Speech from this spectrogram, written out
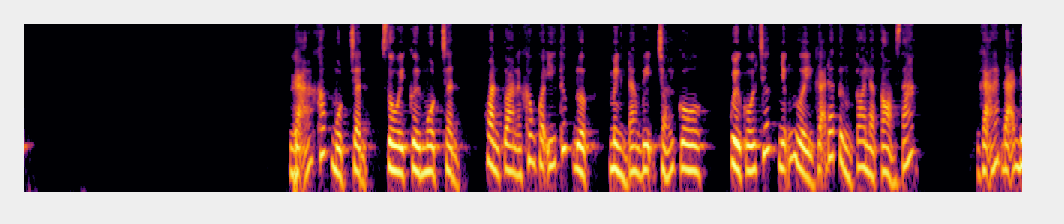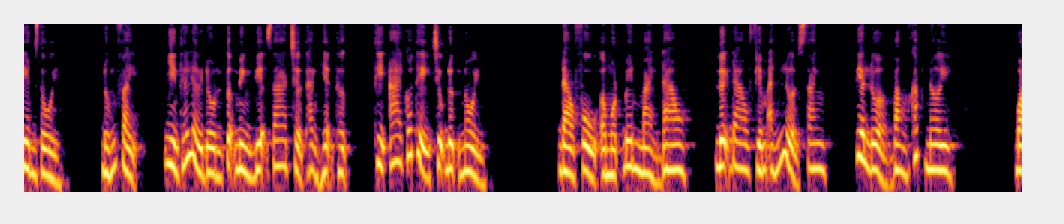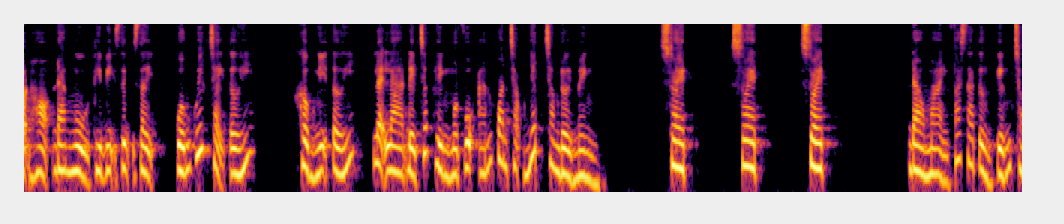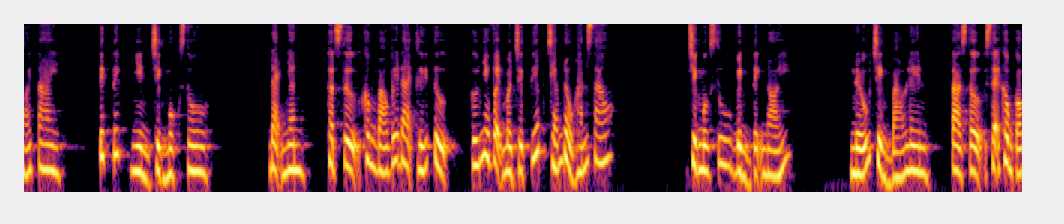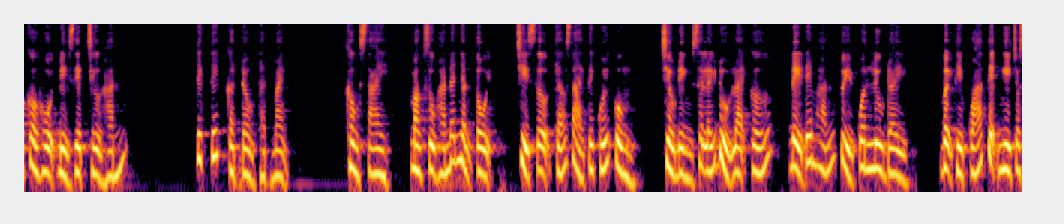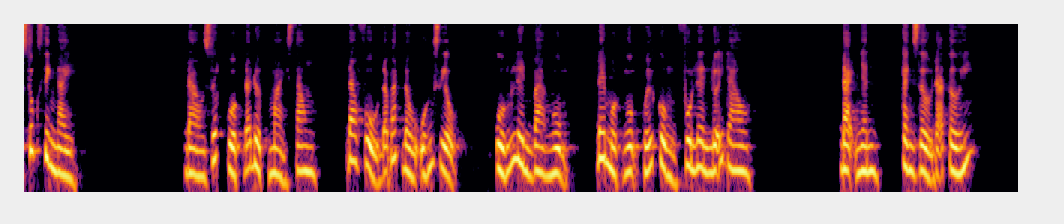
Gã khóc một trận rồi cười một trận, hoàn toàn không có ý thức được mình đang bị trói cô, quỳ gối trước những người gã đã từng coi là cỏ rác. Gã đã điên rồi. Đúng vậy, nhìn thấy lời đồn tự mình bịa ra trở thành hiện thực, thì ai có thể chịu đựng nổi. Đào phủ ở một bên mài đao, lưỡi đao phiếm ánh lửa xanh, tia lửa văng khắp nơi. Bọn họ đang ngủ thì bị dựng dậy, cuống quýt chạy tới. Không nghĩ tới lại là để chấp hình một vụ án quan trọng nhất trong đời mình. Xoẹt, xoẹt, xoẹt. Đào mải phát ra từng tiếng chói tai, tích tích nhìn Trình Mục Du. Đại nhân, thật sự không báo với đại lý tự, cứ như vậy mà trực tiếp chém đầu hắn sao? Trình Mục Du bình tĩnh nói, nếu trình báo lên, ta sợ sẽ không có cơ hội để diệt trừ hắn. Tích tích gật đầu thật mạnh. Không sai, mặc dù hắn đã nhận tội, chỉ sợ kéo dài tới cuối cùng, triều đình sẽ lấy đủ loại cớ để đem hắn tùy quân lưu đầy. Vậy thì quá tiện nghi cho súc sinh này. Đào rốt cuộc đã được mải xong, đao phủ đã bắt đầu uống rượu, uống lên ba ngụm, đem một ngụm cuối cùng phun lên lưỡi đao. Đại nhân, canh giờ đã tới.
